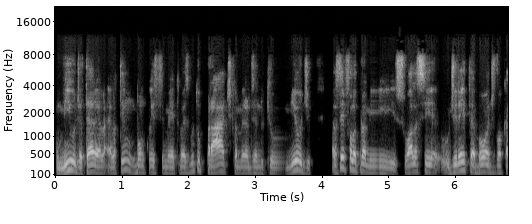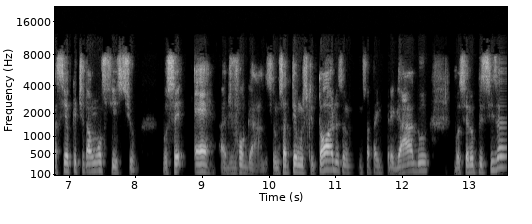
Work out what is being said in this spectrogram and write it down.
humilde até, ela, ela, tem um bom conhecimento, mas muito prática, melhor dizendo que humilde. Ela sempre falou para mim isso, Wallace, o direito é bom, a advocacia, porque te dá um ofício. Você é advogado. Você não precisa ter um escritório, você não precisa estar empregado, você não precisa.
